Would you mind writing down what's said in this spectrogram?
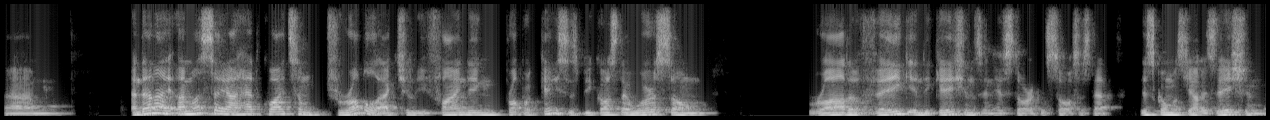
Um, and then I, I, must say I had quite some trouble actually finding proper cases because there were some rather vague indications in historical sources that this commercialization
